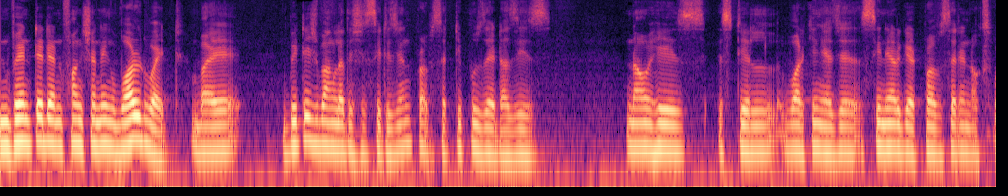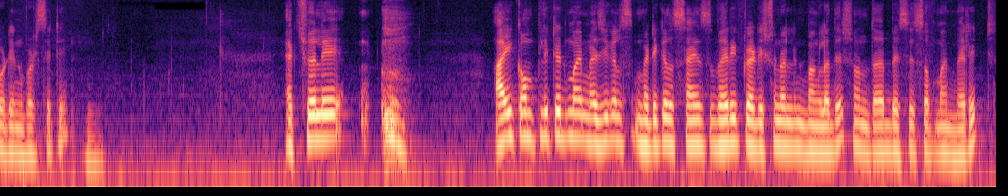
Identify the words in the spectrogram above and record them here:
invented and functioning worldwide by British Bangladeshi citizen Professor Tipu Zahed Aziz. Now he is still working as a senior grade professor in Oxford University. Actually, I completed my medical medical science very traditional in Bangladesh on the basis of my merit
